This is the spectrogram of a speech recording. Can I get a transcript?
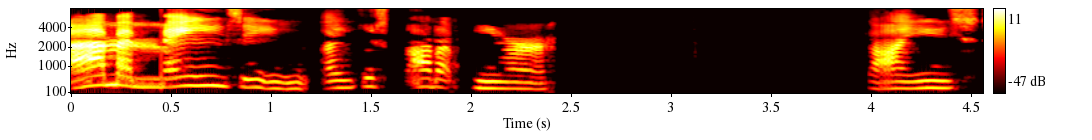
I'm amazing. I just got up here, guys.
